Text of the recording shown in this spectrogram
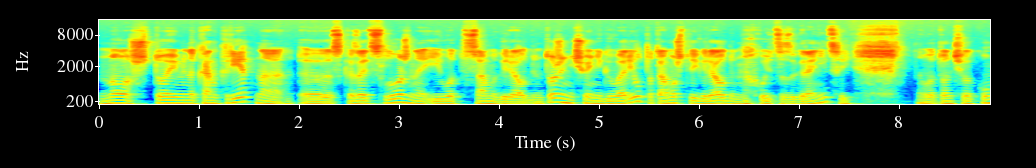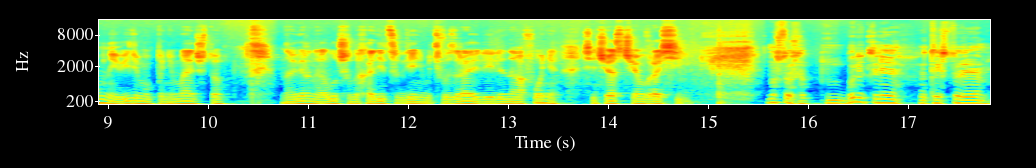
Но что именно конкретно, э, сказать сложно. И вот сам Игорь Албин тоже ничего не говорил, потому что Игорь Албин находится за границей. Вот, он человек умный, видимо, понимает, что, наверное, лучше находиться где-нибудь в Израиле или на Афоне сейчас, чем в России. Ну что ж, будет ли эта история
